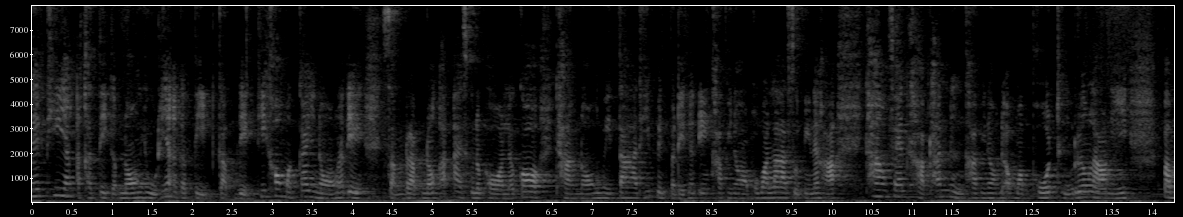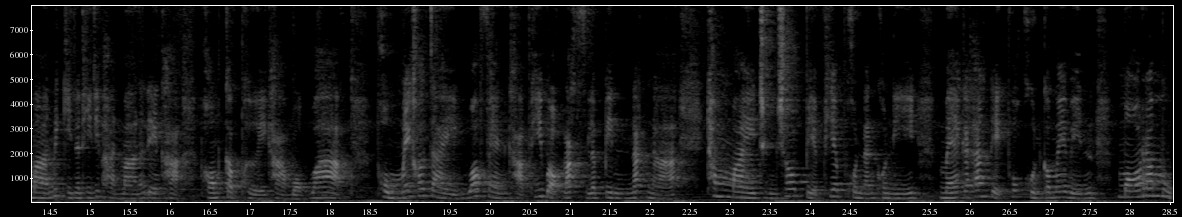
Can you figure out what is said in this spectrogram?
ล็กๆ ที่ยังอคติกับน้องอยู่ที่ยังอคติกับเด็กที่เข้ามาใกล้น้องนั่นเองสำหรับน้องอาไอายสกุลพรแล้วก็ทางน้องวีต้าที่เป็นประเด็นนั่นเองค่ะพี่น้องเพราะว่าล่าสุดนี้นะคะ ทางแฟนคลับท่านหนึ่งค่ะพี่น้องได้ออกมาโพสต์ถึงเรื่องราวนี้ ประมาณไม่กี่นาทีที่ผ่านมานั่นเองค่ะ พร้อมกับเผยค่ะบอกว่า ผมไม่เข้าใจว่าแฟนคลับที่บอกรักศิลปินนักหนาทำไมถึงชอบเปรียบเทียบคนนั้นคนนี้ แม้กระทั่งเด็กพวกคุณก็ไม่เว้นหมอรำหมู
